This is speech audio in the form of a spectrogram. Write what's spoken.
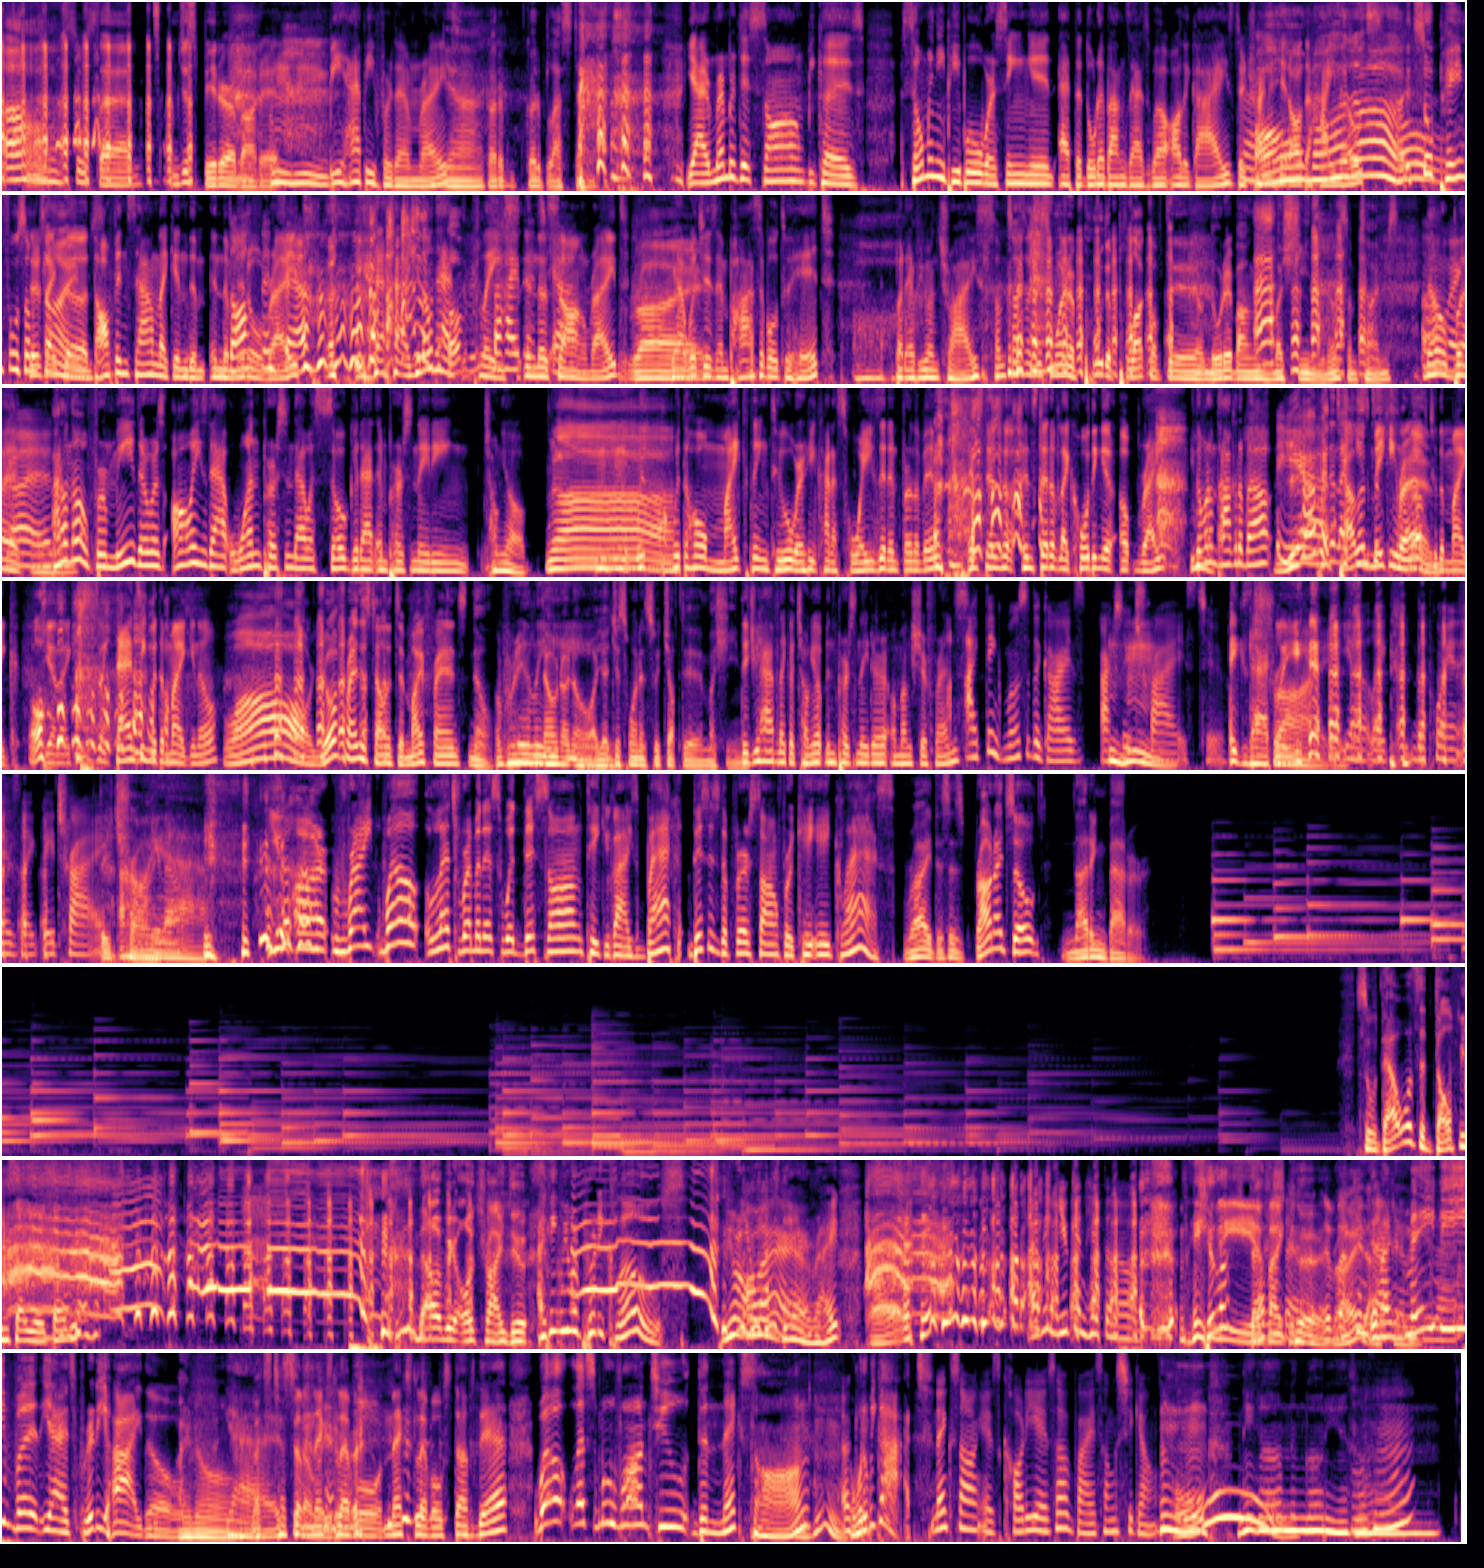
Ah, so sad. I'm just bitter about it. Mhm, Be happy for them, right? Yeah, gotta gotta bless them. yeah, I remember this song because so many people were singing it at the noraebangs as well. All the guys, they're trying to hit all oh the high notes. It's so painful sometimes. There's like the dolphin sound, like in the in the dolphin middle, right? yeah, you know that dolphin. place the in the song, right? Right. Yeah, which is impossible to hit, oh. but everyone tries. Sometimes I just want to pull the plug of the noraebang machine, you know. Sometimes. No, but God. I don't know. For me, there was always that one person that was so good at impersonating Jung-yup. Ah. With, with the whole mic thing too, where he kind of sways it in front of him instead of instead of like holding it upright. You know what I'm talking about? You Kinda have a like he's talented making love to the mic. Oh. Yeah, like he's just like dancing with the mic. You know? Wow, your friend is talented. My friends, no. Really? No, no, no. I just want to switch off the machine. Did you have like a Jung-yup impersonator amongst your friends? I think most of the guys actually Mhm. tries to. exactly. Try. You know, like the point is like they try. They try. Oh, you know? yeah. you are right. Well, let's reminisce with this song, take you guys back. This is the first song for KA class. Right, this is Brown Eyed Soul, Nothing Better. So that was the dolphin sound you were telling me? now we're all trying to. I think we were pretty close. We were You almost were. there, right? I think you can hit the note. Maybe if I definitely could, could, if I- right? if I- Definitely do maybe, but yeah, it's pretty high though. I know. Yeah, Let's it's test it some out next later. level, next level stuff there. Well, let's move on to the next song. Mm-hmm. What do we got? Next song is 거리에서 by 성시경. 네가 없는 거리에서.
